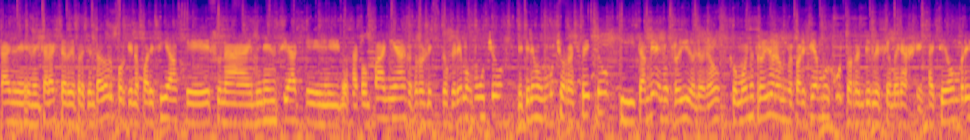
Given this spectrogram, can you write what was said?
ya en, en el carácter de presentador, porque nos parecía que es una eminencia que nos acompaña, nosotros le- lo queremos mucho, le tenemos mucho respeto y también es nuestro ídolo, ¿no? Como es nuestro ídolo, me parecía muy justo rendirle ese homenaje a este hombre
